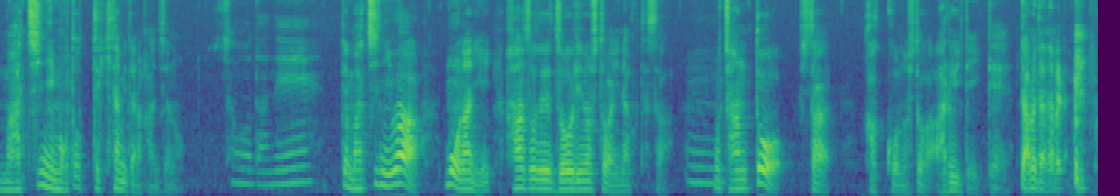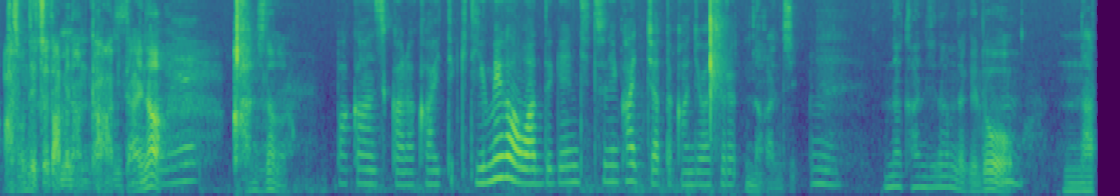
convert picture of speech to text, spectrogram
街に戻ってきたみたいな感じなの。そうだね。で街にはもう何？半袖で草履の人はいなくてさ、うん。もうちゃんとした格好の人が歩いていてダメだダメだ 遊んでちゃダメなんだみたいな感じなのよ。バカンスから帰ってきて夢が終わって現実に帰っちゃった感じはする。な感じ。うんな感じなんだけど、な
